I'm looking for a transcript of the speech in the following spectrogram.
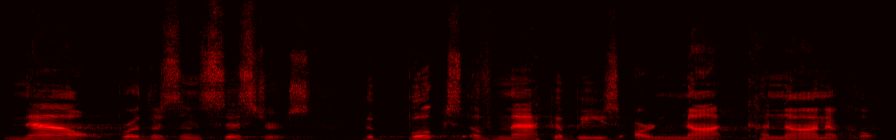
Now, brothers and sisters, the books of Maccabees are not canonical,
